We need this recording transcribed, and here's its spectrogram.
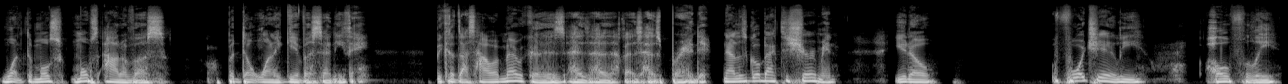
want the most most out of us, but don't want to give us anything. Because that's how America has has has, has branded. Now let's go back to Sherman. You know, fortunately, hopefully,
